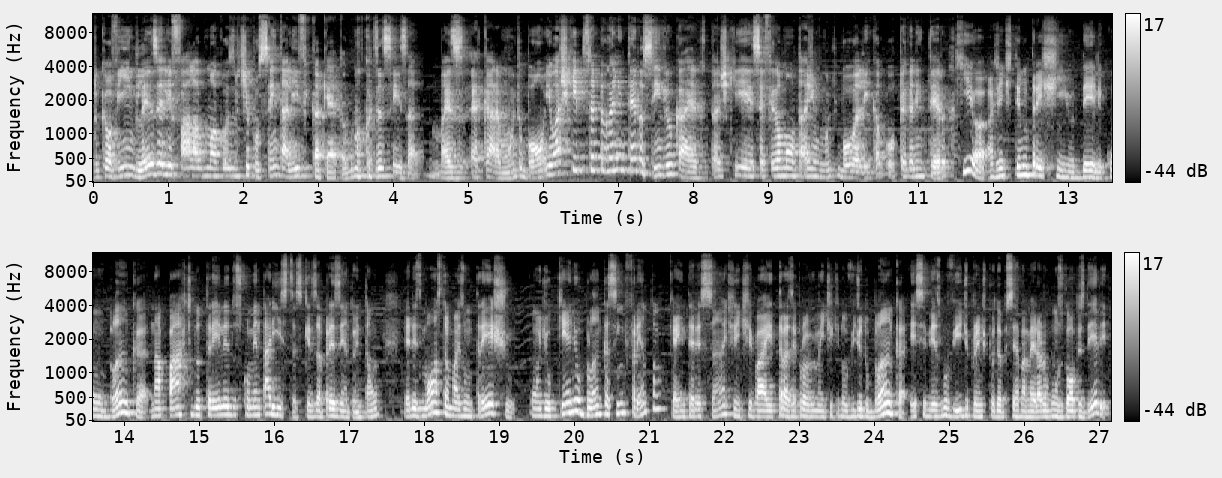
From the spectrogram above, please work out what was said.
Do que eu vi em inglês, ele fala alguma coisa do tipo, senta ali e fica quieto, alguma coisa assim, sabe? Mas é, cara, muito bom. E eu acho que você pegou ele inteiro sim, viu, Caio? Eu acho que você fez uma montagem muito boa ali, acabou pegando inteiro. Aqui, ó, a gente tem um trechinho dele com o Blanca na parte do trailer dos comentaristas que eles apresentam. Então, eles mostram mais um trecho onde o Ken e o Blanca se enfrentam, que é interessante. A gente vai trazer provavelmente aqui no vídeo do Blanca esse mesmo vídeo pra gente poder observar melhor alguns golpes dele.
